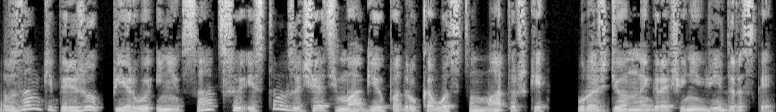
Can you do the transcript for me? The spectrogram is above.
В замке пережил первую инициацию и стал изучать магию под руководством матушки, урожденной графини Видерской,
